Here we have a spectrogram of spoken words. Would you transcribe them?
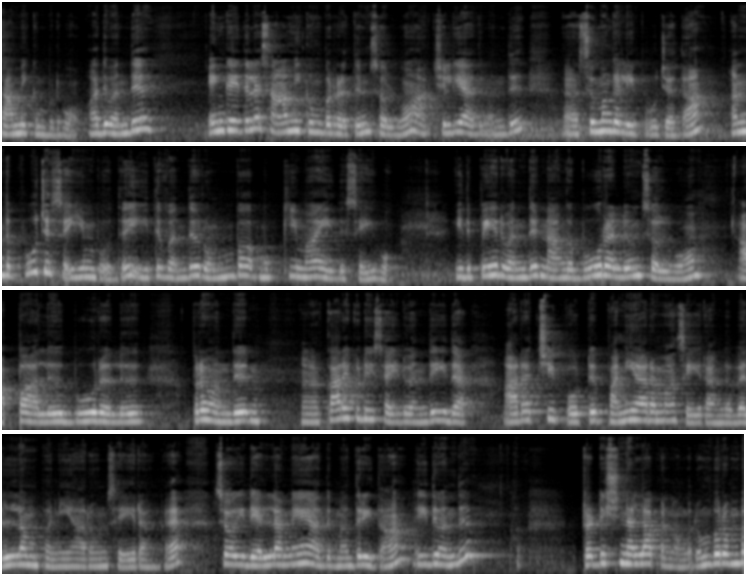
சாமி கும்பிடுவோம். அது வந்து எங்கள் இதில் சாமி கும்பிட்றதுன்னு சொல்லுவோம் ஆக்சுவலி அது வந்து சுமங்கலி பூஜை தான். அந்த பூஜை செய்யும்போது இது வந்து ரொம்ப முக்கியமாக இது செய்வோம். இது பேர் வந்து நாங்கள் பூரலுன்னு சொல்லுவோம் அப்பால் பூரல் அப்புறம் வந்து காரைக்குடி சைடு வந்து இதை அரைச்சி போட்டு பணியாரமாக செய்கிறாங்க வெல்லம் பணியாரம்னு செய்கிறாங்க ஸோ இது எல்லாமே அது மாதிரி தான். இது வந்து ட்ரெடிஷ்னலாக பண்ணுவாங்க. ரொம்ப ரொம்ப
